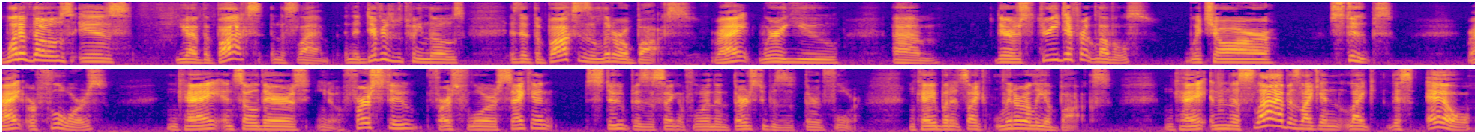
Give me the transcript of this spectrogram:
one of those is you have the box and the slab. And the difference between those is that the box is a literal box, right? Where you, um, there's three different levels, which are stoops, right? Or floors. Okay. And so there's, you know, first stoop, first floor, second stoop is the second floor, and then third stoop is the third floor. Okay. But it's like literally a box. Okay. And then the slab is like in like this L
